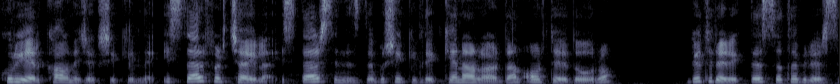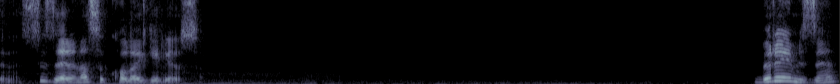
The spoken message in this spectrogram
Kuru yer kalmayacak şekilde. İster fırçayla isterseniz de bu şekilde kenarlardan ortaya doğru götürerek de ıslatabilirsiniz. Sizlere nasıl kolay geliyorsa. Böreğimizin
